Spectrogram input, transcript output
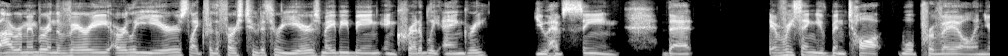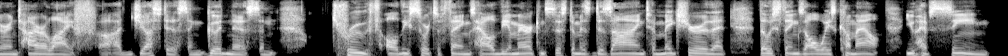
I remember in the very early years, like for the first two to three years, maybe being incredibly angry you have seen that everything you've been taught will prevail in your entire life uh, justice and goodness and truth, all these sorts of things, how the American system is designed to make sure that those things always come out. You have seen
